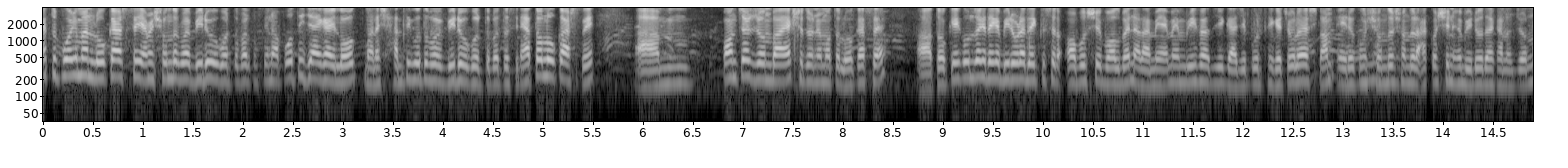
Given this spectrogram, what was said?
এত পরিমাণ লোক আসছে, আমি সুন্দরভাবে ভিডিও করতে পারতেছি না, প্রতি জায়গায় লোক মানে শান্তিগতভাবে ভিডিও করতে পারতেছি না। এত লোক আসছে পঞ্চাশ জন বা একশো জনের মতো লোক আছে। তো কে কোন জায়গা থেকে ভিডিওটা দেখতেছেন অবশ্যই বলবেন। আর আমি এম এম রিভাজি গাজীপুর থেকে চলে আসলাম এরকম সুন্দর সুন্দর আকর্ষণীয় ভিডিও দেখানোর জন্য।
